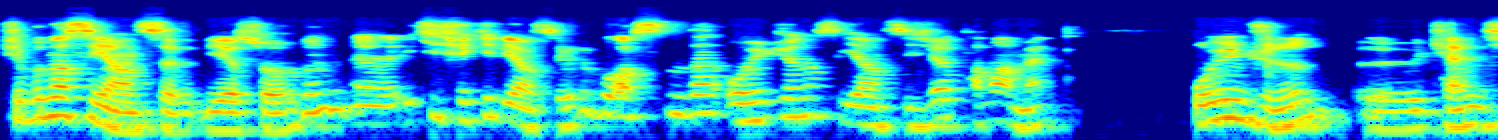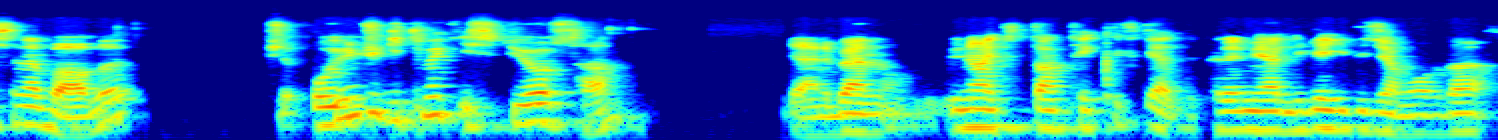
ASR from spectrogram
Şimdi bu nasıl yansır diye sordun. Ee, iki şekil yansıyabilir. Bu aslında oyuncuya nasıl yansıyacağı tamamen oyuncunun e, kendisine bağlı. İşte oyuncu gitmek istiyorsa yani ben United'dan teklif geldi. Premier Lig'e gideceğim orada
